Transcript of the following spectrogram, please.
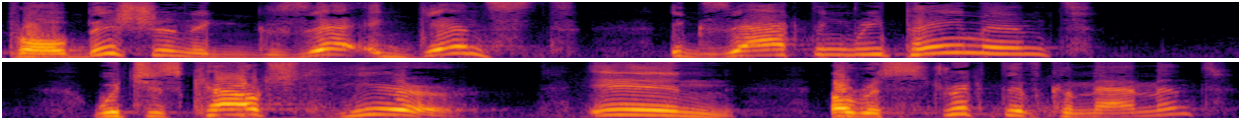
prohibition exa- against exacting repayment, which is couched here in a restrictive commandment.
